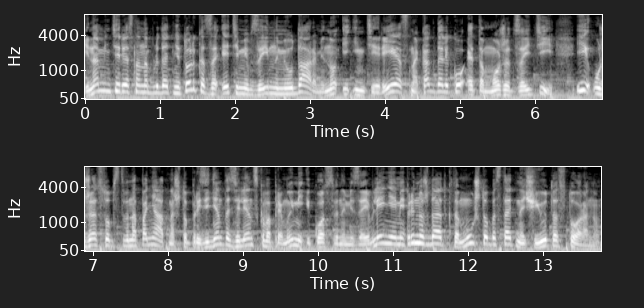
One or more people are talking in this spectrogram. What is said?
И нам интересно наблюдать не только за этими взаимными ударами, но и интересно, как далеко это может зайти. И уже, собственно, понятно, что президента Зеленского прямыми и косвенными заявлениями принуждают к тому, чтобы стать на чью-то сторону.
